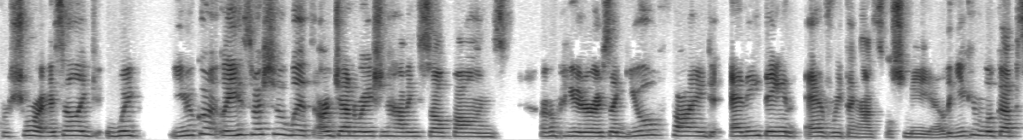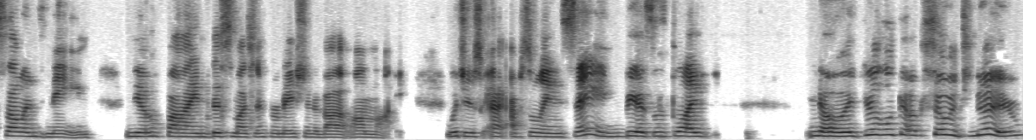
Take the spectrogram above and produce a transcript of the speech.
for sure. It's so like we you could like especially with our generation having cell phones or computers, like you'll find anything and everything on social media. Like you can look up someone's name and you'll find this much information about online, which is uh, absolutely insane because it's like, you know, like you look up someone's name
